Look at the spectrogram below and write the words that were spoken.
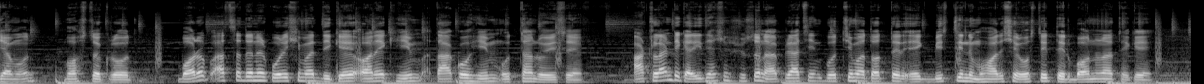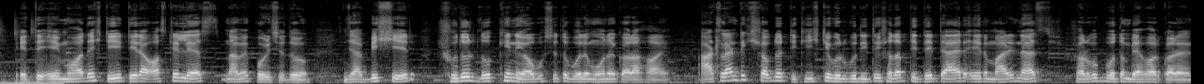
যেমন ভস্তক্রোধ বরফ আচ্ছাদনের পরিসীমার দিকে অনেক হিম তাকো হিম উত্থান রয়েছে। আটলান্টিকার ইতিহাসের সূচনা প্রাচীন পশ্চিমা তত্ত্বের এক বিস্তীর্ণ মহাদেশের অস্তিত্বের বর্ণনা থেকে। এতে এই মহাদেশটি টেরা অস্ট্রেলিয়াস নামে পরিচিত, যা বিশ্বের সুদূর দক্ষিণে অবস্থিত বলে মনে করা হয়। আটলান্টিক শব্দটি খ্রিস্টপূর্ব দ্বিতীয় শতাব্দীতে টায়ার এর মারিনাস সর্বপ্রথম ব্যবহার করেন,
